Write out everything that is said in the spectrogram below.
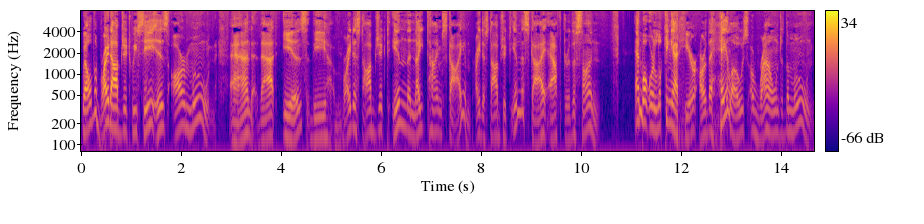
Well, the bright object we see is our moon. And that is the brightest object in the nighttime sky and brightest object in the sky after the sun. And what we're looking at here are the halos around the moon.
